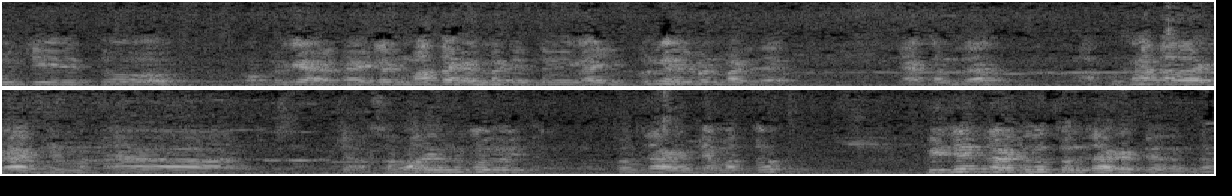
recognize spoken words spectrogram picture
ಮುಂಚೆ ಏನಿತ್ತು ಒಬ್ಬರಿಗೆ ರೈಡರ್ ಮಾತ್ರ ಹೆಲ್ಮೆಟ್ ಇತ್ತು, ಈಗ ಇಬ್ಬರು ಹೆಲ್ಮೆಟ್ ಮಾಡಿದೆ. ಯಾಕಂದ್ರೆ ಅಪಘಾತ ಆದಾಗ ಹೆಲ್ಮೆಟ್ ಸವಾರಿಗೂ ತೊಂದರೆ ಆಗುತ್ತೆ ಮತ್ತು ಪಿಲಿಯನ್ ಗಾಡಿಗೂ ತೊಂದರೆ ಆಗುತ್ತೆ ಅದರಿಂದ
